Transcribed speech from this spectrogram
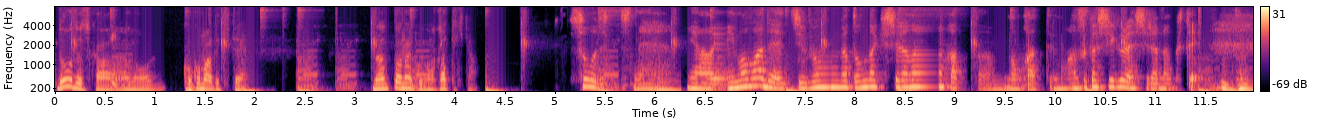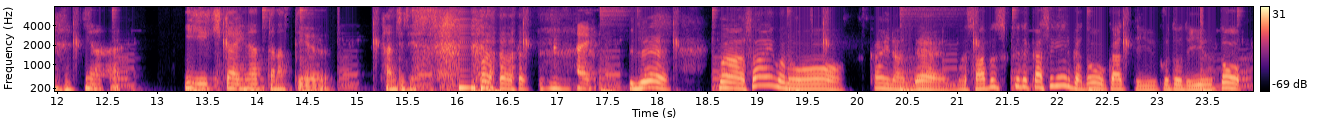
どうですか、あのここまで来て、なんとなく分かってきた？そうですね。いや、今まで自分がどんだけ知らなかったのかって、もう恥ずかしいぐらい知らなくて、いや、いい機会になったなっていう感じです。はい。で、まあ、最後の回なんで、まあ、サブスクで稼げるかどうかっていうことで言うと、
